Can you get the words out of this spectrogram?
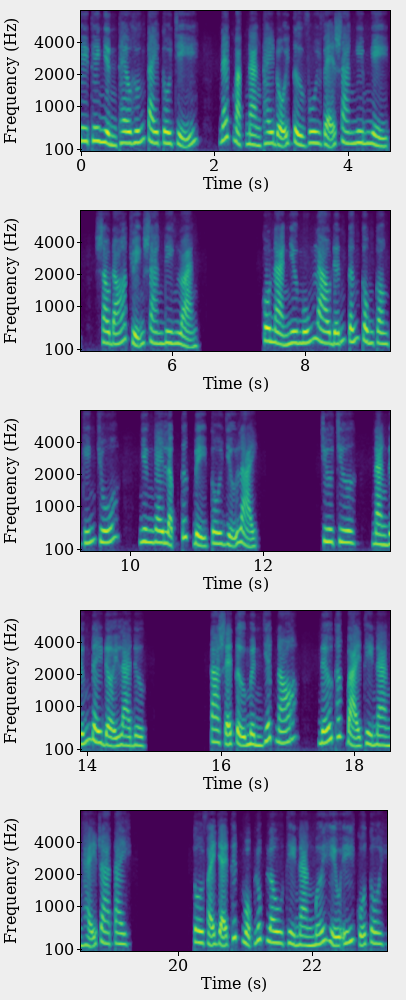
Thi Thi nhìn theo hướng tay tôi chỉ, nét mặt nàng thay đổi từ vui vẻ sang nghiêm nghị, sau đó chuyển sang điên loạn. Cô nàng như muốn lao đến tấn công con kiến chúa, nhưng ngay lập tức bị tôi giữ lại. Chưa chưa, nàng đứng đây đợi là được. Ta sẽ tự mình giết nó, nếu thất bại thì nàng hãy ra tay. Tôi phải giải thích một lúc lâu thì nàng mới hiểu ý của tôi.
